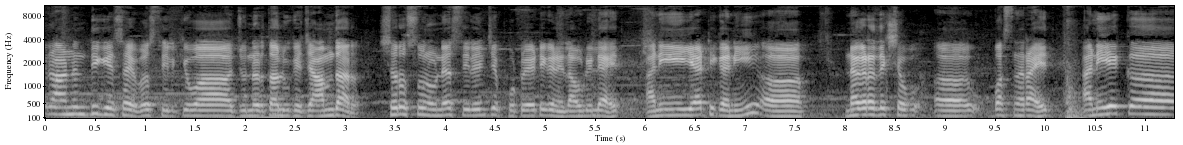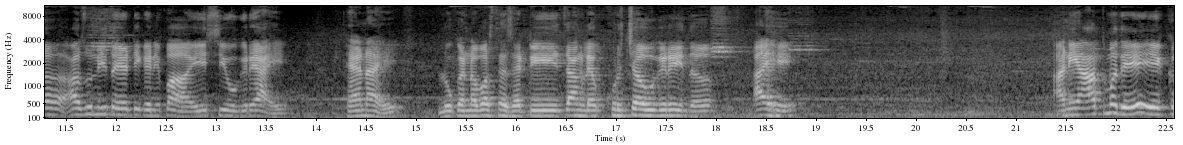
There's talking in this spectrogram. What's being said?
तर आनंद दिघे साहेब असतील किंवा जुन्नर तालुक्याचे आमदार शरद सोनवणे असतील यांचे फोटो या ठिकाणी लावलेले आहेत. आणि या ठिकाणी नगराध्यक्ष बसणार आहेत. आणि एक अजून इथं या ठिकाणी पहा ए सी वगैरे आहे फॅन आहे. लोकांना बसण्यासाठी चांगल्या खुर्च्या वगैरे इथं आहे. आणि आतमध्ये एक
